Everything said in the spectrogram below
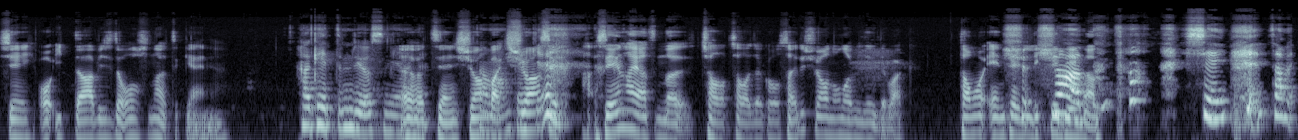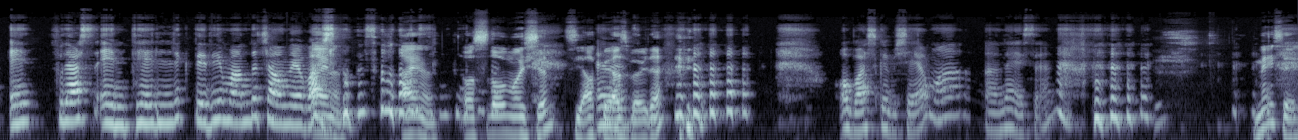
şey o iddia bizde olsun artık yani. Hak ettim diyorsun yani. Evet yani şu an Tamam, bak şu an peki. se- senin hayatında çal- çalacak olsaydı şu an olabilirdi bak. Tam o entellilik Şu, şu dediğin an an. şey tam en, flarsız entellik dediğim anda çalmaya Aynen. başlaması lazım. Aynen. O slow motion siyah Evet. beyaz böyle. O başka bir şey ama e, neyse. Neyse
